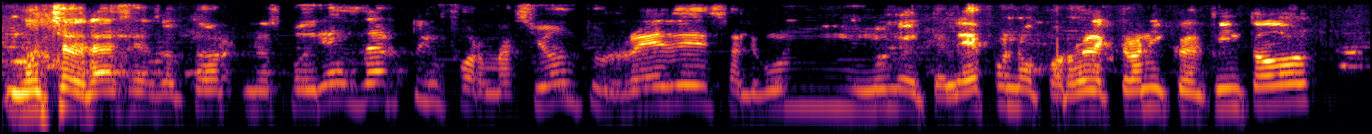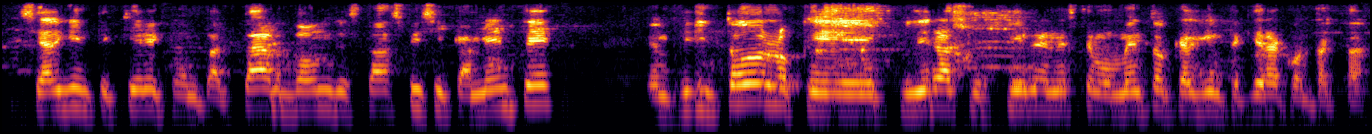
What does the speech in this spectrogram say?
Muchas gracias, doctor. ¿Nos podrías dar tu información, tus redes, algún número de teléfono, correo electrónico, en fin, todo? Si alguien te quiere contactar, dónde estás físicamente, en fin, todo lo que pudiera surgir en este momento que alguien te quiera contactar.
